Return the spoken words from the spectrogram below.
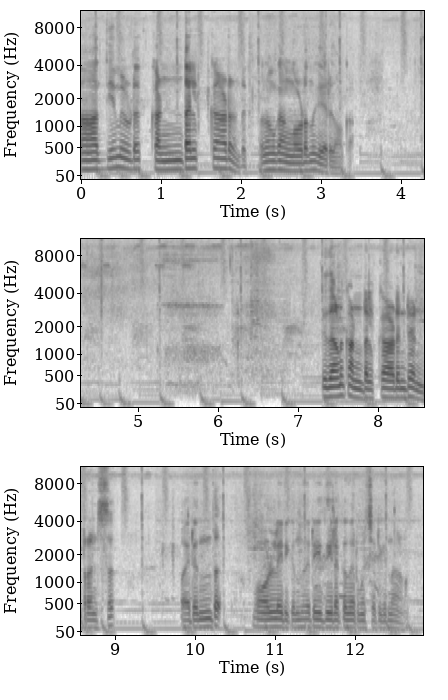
ആദ്യം ഇവിടെ കണ്ടൽക്കാടുണ്ട് അപ്പോൾ നമുക്ക് അങ്ങോട്ടൊന്ന് കയറി നോക്കാം. ഇതാണ് കണ്ടൽക്കാടിന്റെ എൻട്രൻസ് പരുന്ത് മുകളിലിരിക്കുന്ന രീതിയിലൊക്കെ നിർമ്മിച്ചിരിക്കുന്നതാണ്.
